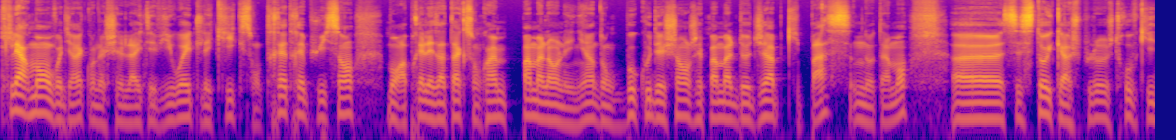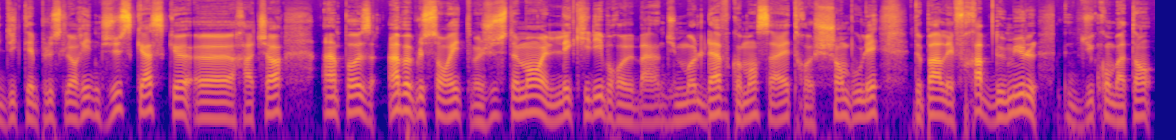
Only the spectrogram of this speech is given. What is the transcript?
clairement, on voit direct qu'on est chez light heavyweight. Les kicks sont très très puissants. Bon, après les attaques sont quand même pas mal en ligne, hein. donc beaucoup d'échanges et pas mal de jabs qui passent notamment. Euh, c'est Stoika, je, trouve, qui dictait plus le rythme jusqu'à ce que euh, Hacha impose un peu plus son rythme. Justement, l'équilibre euh, ben, du Moldave commence à être chamboulé de par les frappes de mule du combattant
